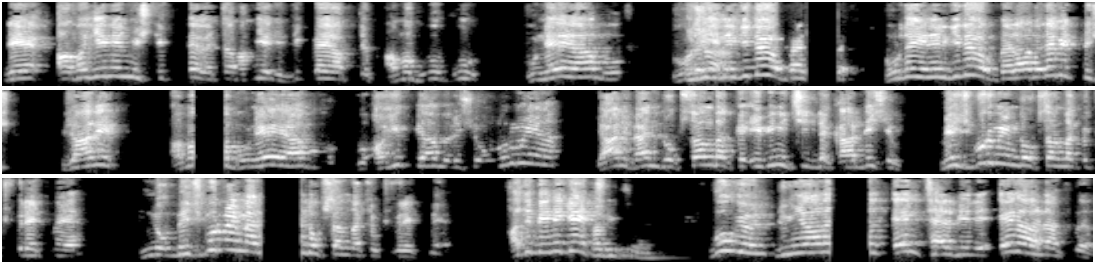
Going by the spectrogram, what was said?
Ne ama yenilmiştik. Evet tamam yenildik ve yaptık. Ama bu bu bu ne ya bu? Burada Hocam. yenilgi de yok. Burada yenilgi de yok. Berabere bitmiş. Yani ama bu ne ya? Bu, bu ayıp ya böyle şey olur mu ya? Yani ben 90 dakika evin içinde kardeşim. Mecbur muyum 90 dakika küfür etmeye? No, mecbur muyum ben 90 dakika küfür etmeye? Hadi beni geç. Tabii ki. Bugün dünyanın en terbiyeli, en ahlaklı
